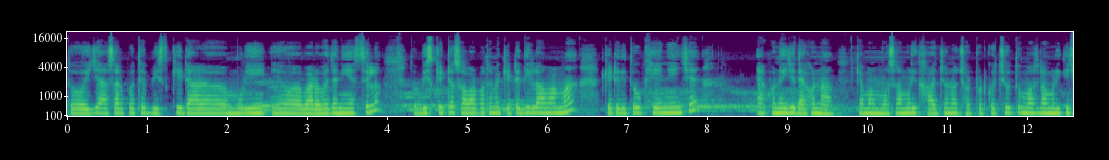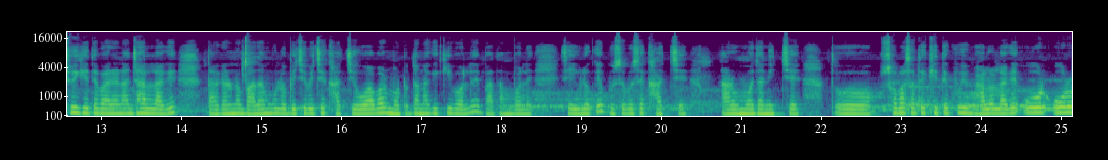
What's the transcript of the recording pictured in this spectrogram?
তো ওই যে আসার পথে বিস্কিট আর মুড়ি বারো ভাজা নিয়ে এসেছিল। তো বিস্কিটটা সবার প্রথমে কেটে দিল আমার মা, কেটে দিতেও খেয়ে নিয়েছে। এখন এই যে দেখো না, কেমন মশলা মুড়ি খাওয়ার জন্য ছটফট করছে। ও তো মশলা মুড়ি কিছুই খেতে পারে না, ঝাল লাগে। তার কারণে বাদামগুলো বেছে বেছে খাচ্ছে। ও আবার মটর দানাকে কী বলে? বাদাম বলে। সেইগুলোকে বসে বসে খাচ্ছে আরও মজা নিচ্ছে। তো সবার সাথে খেতে খুবই ভালো লাগে। ওর, ওরও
